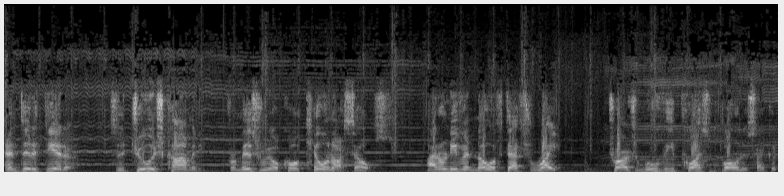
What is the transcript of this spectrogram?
Enter the theater. It's a Jewish comedy from Israel called Killing Ourselves. I don't even know if that's right. Charge movie plus bonus. I could.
